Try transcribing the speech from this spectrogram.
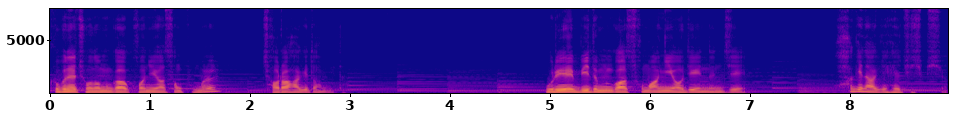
그분의 존엄과 권위와 성품을 절하하기도 합니다. 우리의 믿음과 소망이 어디에 있는지 확인하게 해 주십시오.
